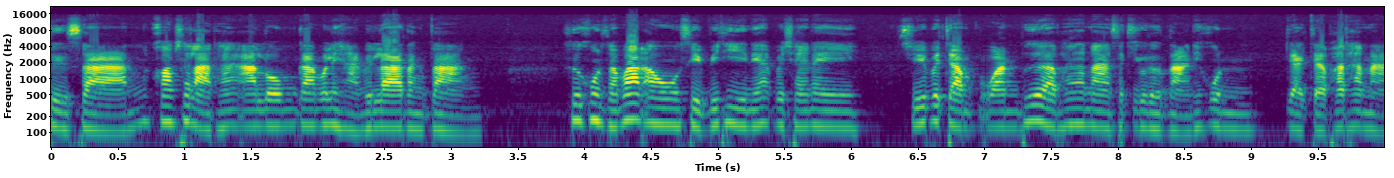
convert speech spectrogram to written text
สื่อสาร ความฉลาดทางอารมณ์การบริหารเวลาต่างๆ คือคุณสามารถเอาสิบวิธีเนี้ยไปใช้ในชีวิตประจำวันเพื่อพัฒนาสกิลต่างๆ ที่คุณอยากจะพัฒนา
